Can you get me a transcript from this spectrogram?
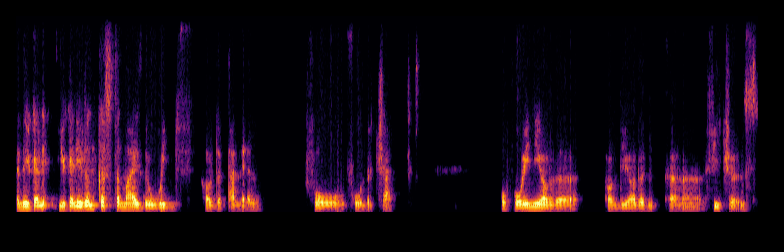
And you can you can even customize the width of the panel for for the chat or for any of the of the other uh, features.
